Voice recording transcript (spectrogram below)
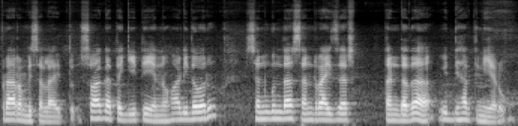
ಪ್ರಾರಂಭಿಸಲಾಯಿತು. ಸ್ವಾಗತ ಗೀತೆಯನ್ನು ಹಾಡಿದವರು ಸನ್ಗುಂದ ಸನ್ರೈಸರ್ಸ್ ತಂಡದ ವಿದ್ಯಾರ್ಥಿನಿಯರು.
